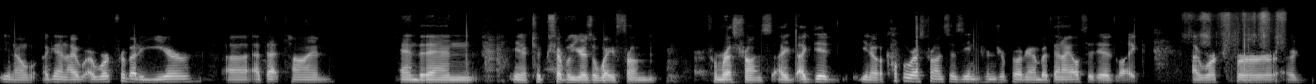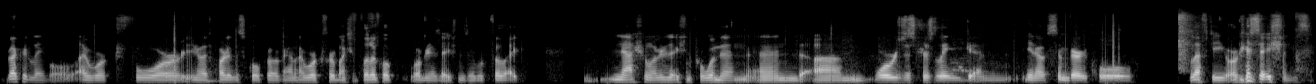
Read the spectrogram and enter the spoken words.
you know, again, I, I worked for about a year uh, at that time, and then, you know, took several years away from from restaurants. I, I did, you know, a couple restaurants as the internship program, but then I also did like, I worked for a record label. I worked for, you know, as part of the school program. I worked for a bunch of political organizations. I worked for like National Organization for Women and um, War Resisters League, and you know, some very cool lefty organizations.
